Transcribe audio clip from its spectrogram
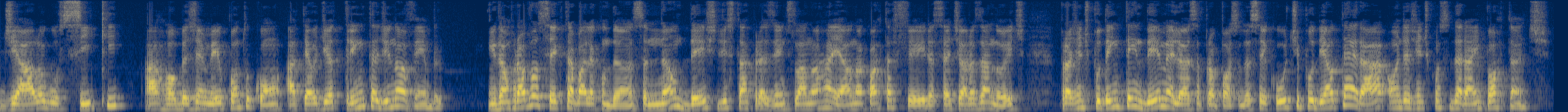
dialogosic.gmail.com até o dia 30 de novembro. Então, para você que trabalha com dança, não deixe de estar presente lá no Arraial na quarta-feira, às 7 horas da noite, para a gente poder entender melhor essa proposta da Secult e poder alterar onde a gente considerar importante.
